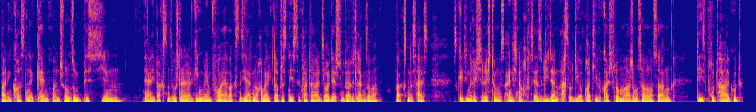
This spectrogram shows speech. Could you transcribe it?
bei den Kosten erkennt man schon so ein bisschen, ja, die wachsen so schnell, gegenüber dem Vorjahr wachsen sie halt noch, aber ich glaube, das nächste Quartal sollte jetzt schon deutlich langsamer wachsen. Das heißt, es geht in die richtige Richtung, ist eigentlich noch sehr solide. Achso, die operative Cashflow-Marge muss man auch noch sagen, die ist brutal gut.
